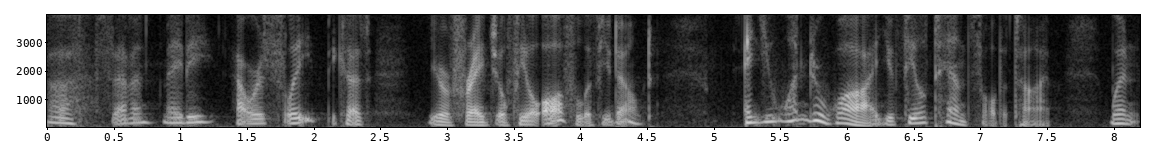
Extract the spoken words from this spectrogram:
uh, seven, maybe, hours sleep because you're afraid you'll feel awful if you don't. And you wonder why you feel tense all the time when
